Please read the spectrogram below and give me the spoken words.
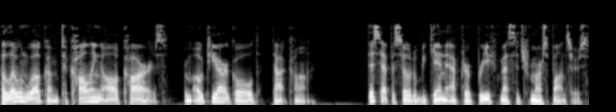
Hello and welcome to Calling All Cars from OTRGold.com. This episode will begin after a brief message from our sponsors.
